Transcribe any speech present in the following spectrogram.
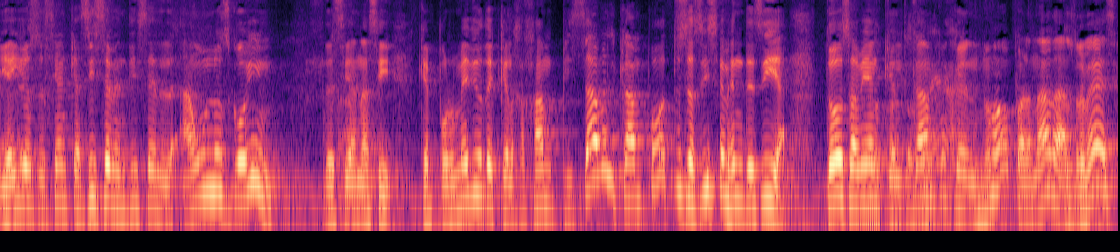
y ellos decían que así se bendice, el, aún los goim decían así, que por medio de que el jajam pisaba el campo, entonces así se bendecía. Todos sabían que el campo, que no, para nada, al revés,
